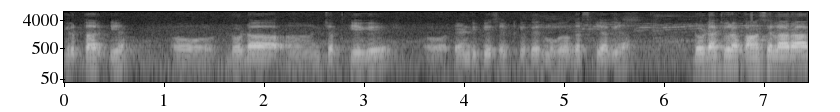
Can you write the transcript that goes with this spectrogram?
गिरफ़्तार किया और डोडा जब्त किए गए। और एनडीपीएस एक्ट के तहत मुकदमा दर्ज किया गया। डोडा चूरा कहाँ से ला रहा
